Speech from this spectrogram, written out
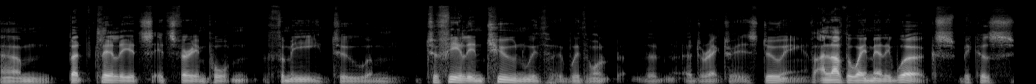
Um, but clearly, it's it's very important for me to. Um, to feel in tune with with what the, a director is doing. I love the way Melly works because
